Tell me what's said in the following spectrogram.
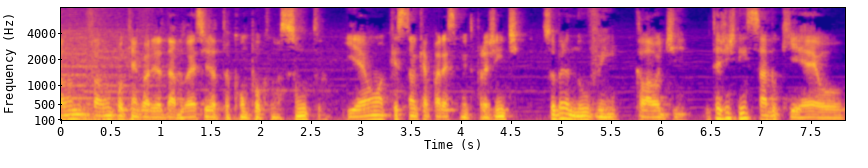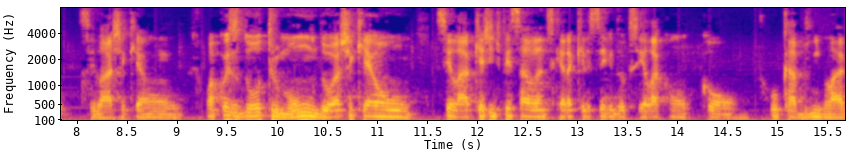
Falando, falando um pouquinho agora de AWS, já tocou um pouco no assunto, e é uma questão que aparece muito pra gente sobre a nuvem, cloud. Muita gente nem sabe o que é, ou sei lá, acha que é um, uma coisa do outro mundo, acha que é um, sei lá, que a gente pensava antes que era aquele servidor, sei lá, com, com o cabinho lá,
